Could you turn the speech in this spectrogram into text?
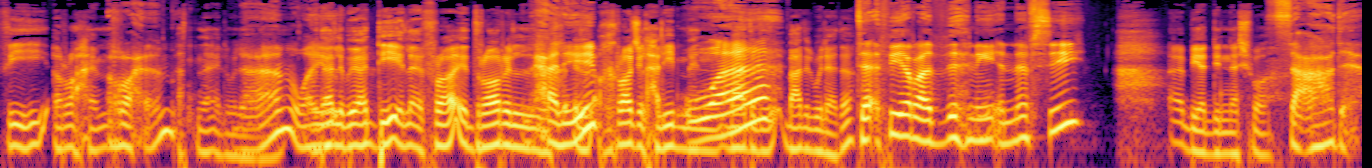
في الرحم. الرحم. أثناء الولادة. نعم وي- وده اللي بيؤدي إلى ال- الحليب. إخراج الحليب من و- بعد ال- بعد الولادة. تأثيره الذهني النفسي. بيؤدي النشوة. سعادة.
